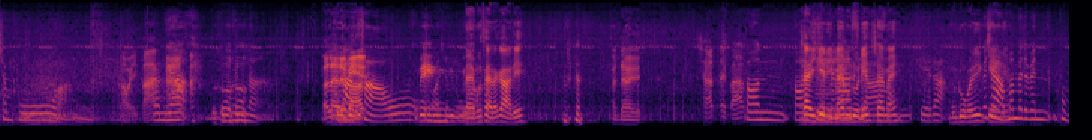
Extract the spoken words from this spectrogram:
ชมพูอะเอาไอ้ป้าวันเนี้ยมึนอะอะไรหนะน้าพี่ขาวหัวชมพูไหนมึงใส่หน้ากากดิ ได้ ชัดไอ้ป้าตอนตอนใช่เหี้ยนี่ไหมมึงดูดิเสียใช่ไหมสองเคสอะมึงดูมาดิไม่เก่ใช่งครับมันเนี่ยจะเป็นผม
